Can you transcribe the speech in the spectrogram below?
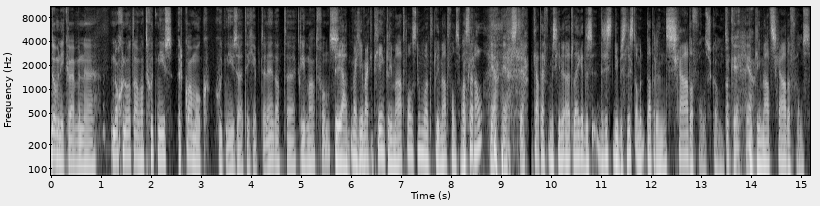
Dominique, we hebben eh, nog nota wat goed nieuws. Er kwam ook goed nieuws uit Egypte, hè? dat eh, Klimaatfonds. Ja, maar je mag het geen klimaatfonds noemen, want het klimaatfonds was er al. Ja, juist. Ja. Ik ga het even misschien uitleggen. Dus er is nu beslist om, dat er een schadefonds komt. Ja. Een klimaatschadefonds.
